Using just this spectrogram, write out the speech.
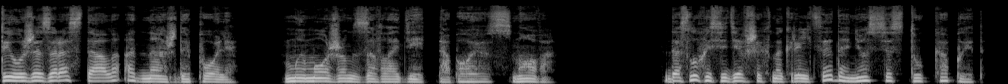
Ты уже зарастала однажды поле. Мы можем завладеть тобою снова». До слуха сидевших на крыльце донесся стук копыт,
